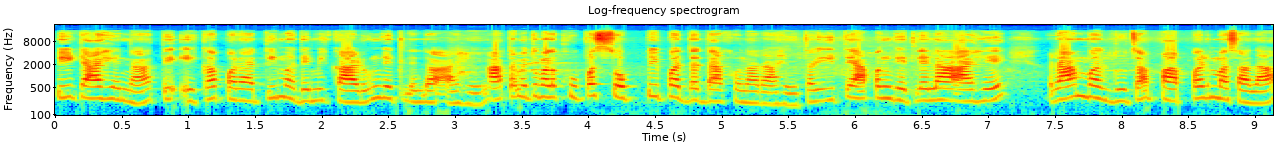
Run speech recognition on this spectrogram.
पीठ आहे ना ते एका परातीमध्ये मी काढून घेतलेलं आहे. आता मी तुम्हाला खूपच सोपी पद्धत दाखवणार आहे. तर इथे आपण घेतलेला आहे रामबंधूचा पापड मसाला.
